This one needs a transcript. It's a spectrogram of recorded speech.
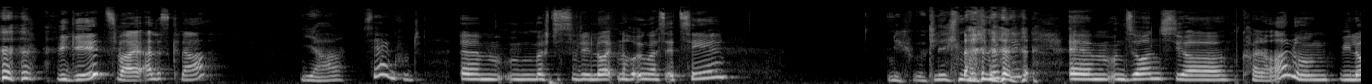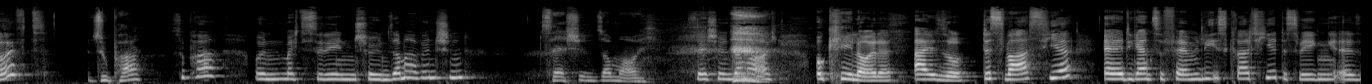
wie geht's? Weil alles klar? Ja. Sehr gut. Ähm, möchtest du den Leuten noch irgendwas erzählen? Nicht wirklich, nein. Wirklich? ähm, und sonst, ja, keine Ahnung. Wie läuft's? Super. Super. Und möchtest du denen einen schönen Sommer wünschen? Sehr schönen Sommer euch. Sehr schönen Sommer euch. Okay, Leute. Also, das war's hier. Äh, die ganze Family ist gerade hier. Deswegen äh,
